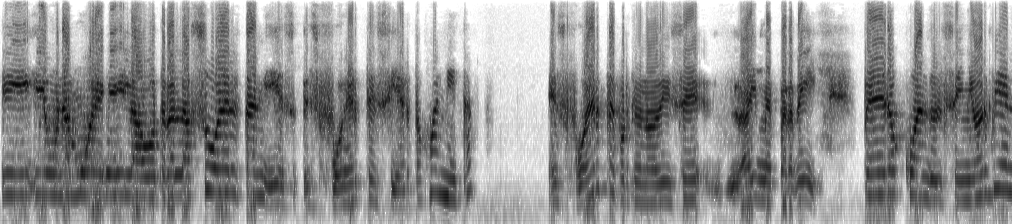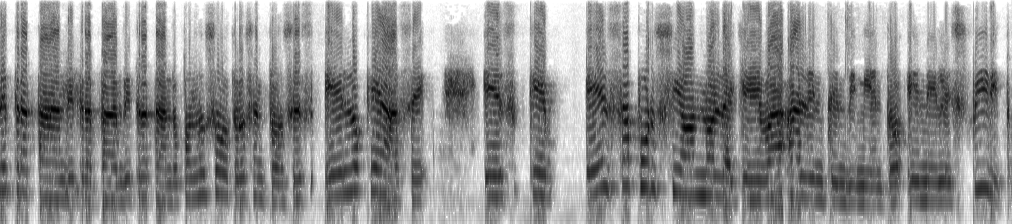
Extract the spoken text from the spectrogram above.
y, una muere y la otra la sueltan? Y es, es fuerte, ¿cierto, Juanita? Es fuerte porque uno dice, ay, me perdí. Pero cuando el Señor viene tratando y tratando y tratando con nosotros, entonces Él lo que hace es que esa porción nos la lleva al entendimiento en el espíritu.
